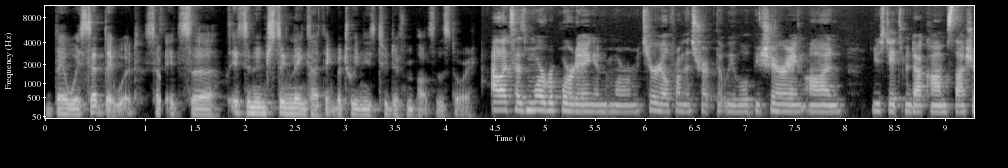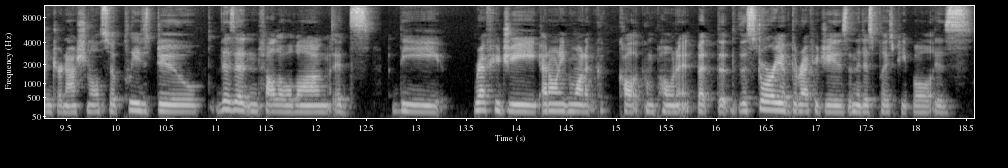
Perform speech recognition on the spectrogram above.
they always said they would. So it's a it's an interesting link, I think, between these two different parts of the story. Alex has more reporting and more material from this trip that we will be sharing on newstatesman.com slash international. So please do visit and follow along. It's the refugee, I don't even want to call it component, but the, the story of the refugees and the displaced people is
